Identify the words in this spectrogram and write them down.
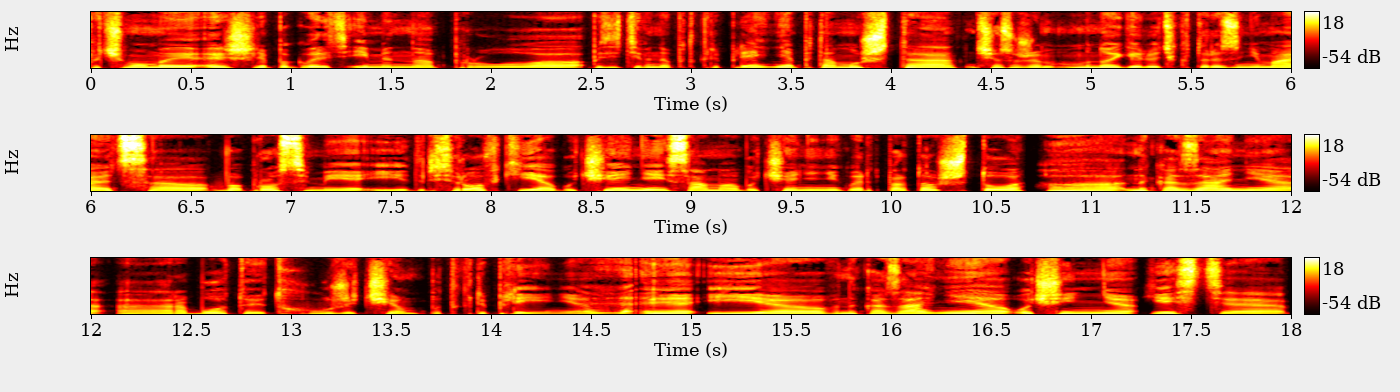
Почему мы решили поговорить именно про позитивное подкрепление, потому что сейчас уже многие люди, которые занимаются вопросами и дрессировки, и обучения, и самообучения, они говорят про то, что э, наказание э, работает хуже, чем подкрепление, э, и в наказании очень есть э,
